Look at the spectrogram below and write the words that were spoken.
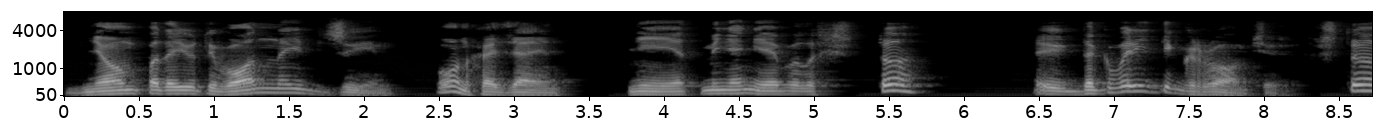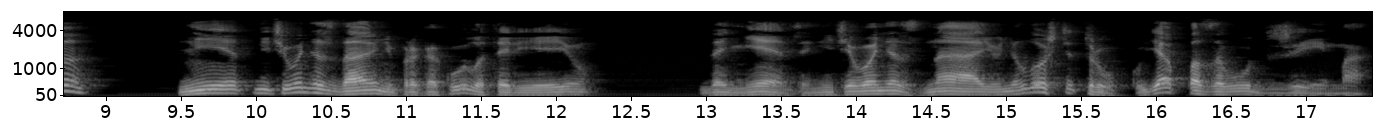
Днем подают Ивонна и Джим. Он хозяин. Нет, меня не было. Что? Да говорите громче. Что? Нет, ничего не знаю ни про какую лотерею. Да нет же, ничего не знаю, не ложьте трубку, я позову Джима.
